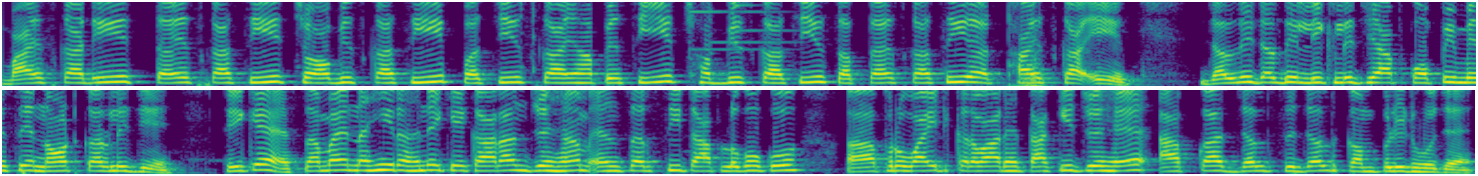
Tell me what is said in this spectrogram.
बाईस का डी, तेईस का सी, चौबीस का सी, पच्चीस का यहाँ पे सी, छब्बीस का सी, सत्ताईस का सी, अट्ठाईस का ए। जल्दी जल्दी लिख लीजिए, आप कॉपी में से नोट कर लीजिए। ठीक है? समय नहीं रहने के कारण जो है हम आंसर सीट आप लोगों को प्रोवाइड करवा रहे हैं ताकि जो है आपका जल्द से जल्द कंप्लीट हो जाए।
